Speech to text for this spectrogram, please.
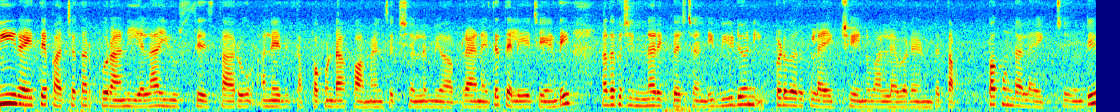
మీరైతే పచ్చకర్పూరాన్ని ఎలా యూస్ చేస్తారు అనేది తప్పకుండా కామెంట్ సెక్షన్లో మీ అభిప్రాయాన్ని అయితే తెలియజేయండి అదొక చిన్న రిక్వెస్ట్ అండి. వీడియోని ఇప్పటివరకు లైక్ చేయని వాళ్ళు ఎవరైనా తప్పకుండా లైక్ చేయండి.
